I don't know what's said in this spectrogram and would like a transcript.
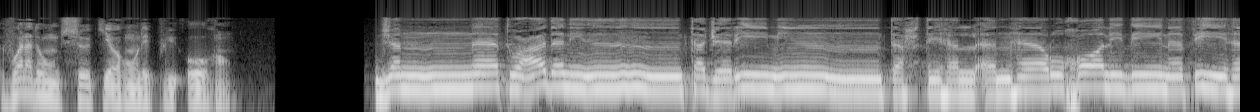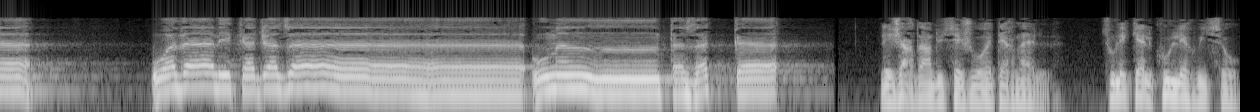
voilà donc ceux qui auront les plus hauts rangs. جنات عدن تجري من تحتها الانهار خالدين فيها وذلك جزاء من تزكى Les jardins du séjour éternel, sous lesquels coulent les ruisseaux,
